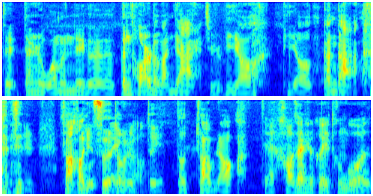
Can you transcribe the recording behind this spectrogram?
对，但是我们这个跟团儿的玩家呀，就是比较比较尴尬，抓好几次都是对，都抓不着。对，好在是可以通过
